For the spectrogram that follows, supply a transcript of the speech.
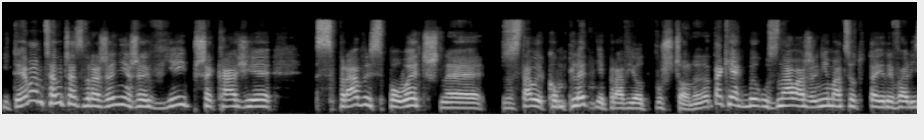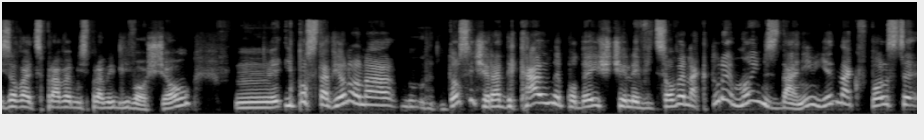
i to ja mam cały czas wrażenie, że w jej przekazie sprawy społeczne zostały kompletnie prawie odpuszczone. No tak jakby uznała, że nie ma co tutaj rywalizować z prawem i sprawiedliwością. Mm, I postawiono na dosyć radykalne podejście lewicowe, na które moim zdaniem jednak w Polsce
